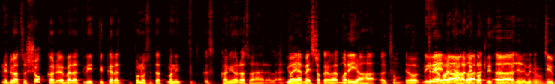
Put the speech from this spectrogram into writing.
Men du är alltså chockad över att vi tycker att på något sätt att man inte kan göra så här eller? Jo, jag är mest chockad över att Maria har liksom jag tre var- jag hade dagar, gått lite eh, över det, typ,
